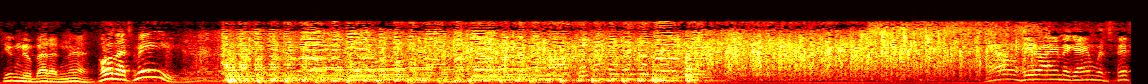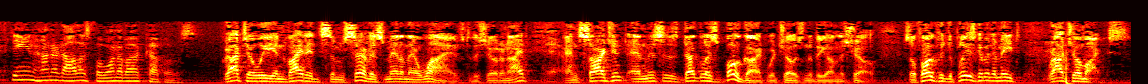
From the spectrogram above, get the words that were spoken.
You can do better than that. Oh, that's me. Well, here I am again with $1,500 for one of our couples. Groucho, we invited some servicemen and their wives to the show tonight, and Sergeant and Mrs. Douglas Bogart were chosen to be on the show. So, folks, would you please come in to meet Groucho Marx?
